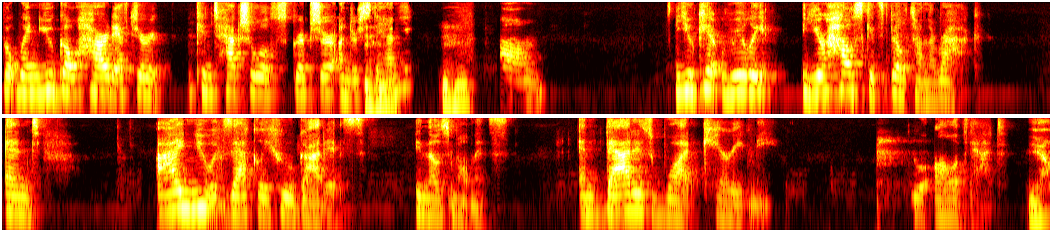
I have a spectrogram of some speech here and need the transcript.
but when you go hard after contextual scripture understanding, hmm um, you get really your house gets built on the rock and i knew exactly who god is in those moments and that is what carried me through all of that Yeah.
